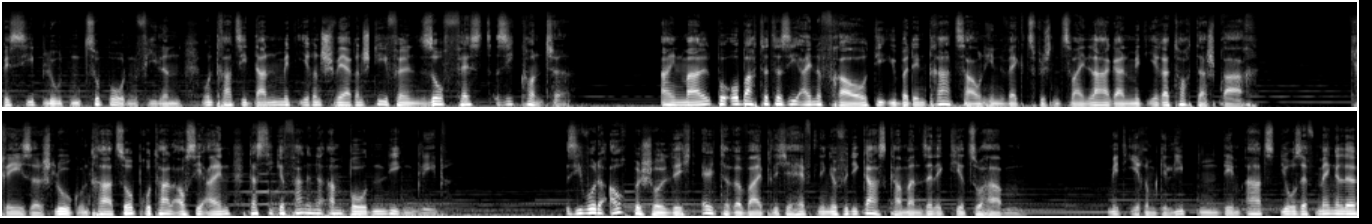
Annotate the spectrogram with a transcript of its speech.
bis sie blutend zu Boden fielen und trat sie dann mit ihren schweren Stiefeln so fest sie konnte. Einmal beobachtete sie eine Frau, die über den Drahtzaun hinweg zwischen zwei Lagern mit ihrer Tochter sprach. Grese schlug und trat so brutal auf sie ein, dass die Gefangene am Boden liegen blieb. Sie wurde auch beschuldigt, ältere weibliche Häftlinge für die Gaskammern selektiert zu haben. Mit ihrem Geliebten, dem Arzt Josef Mengele,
